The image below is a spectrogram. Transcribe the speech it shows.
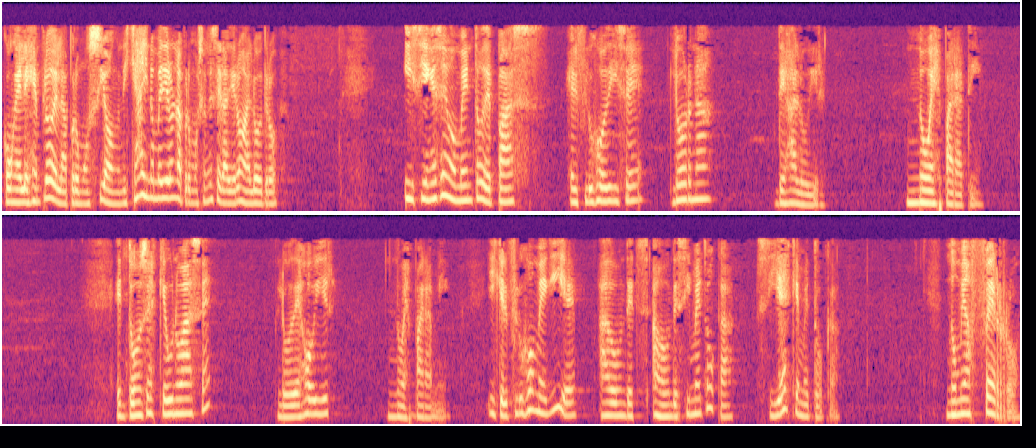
con el ejemplo de la promoción, dice, ay, no me dieron la promoción y se la dieron al otro. Y si en ese momento de paz el flujo dice, Lorna, déjalo ir, no es para ti. Entonces, ¿qué uno hace? Lo dejo ir, no es para mí. Y que el flujo me guíe a donde, a donde sí me toca, si es que me toca. No me aferro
